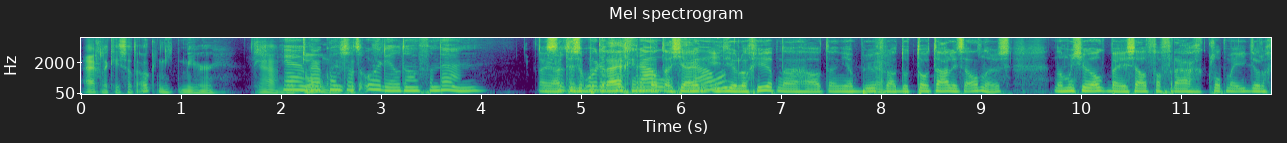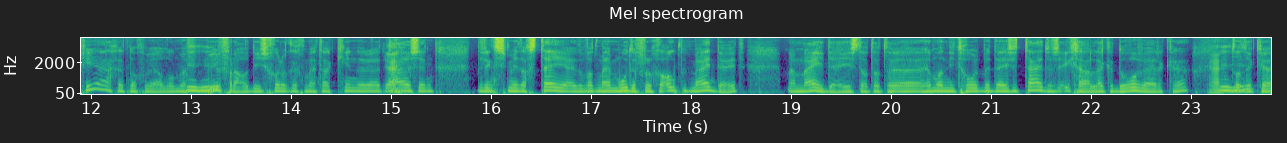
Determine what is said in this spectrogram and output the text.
eigenlijk is dat ook niet meer. Ja, Ja, waar komt dat oordeel dan vandaan? Nou ja, het is een bedreiging dat als jij een ideologie op nahoudt en je buurvrouw doet totaal iets anders, dan moet je ook bij jezelf van vragen, klopt mijn ideologie eigenlijk nog wel? Want mijn Mhm. buurvrouw die is gelukkig met haar kinderen Ja. thuis en drinkt 's middags thee. En wat mijn moeder vroeger ook met mij deed. Maar mijn idee is dat dat eh, helemaal niet hoort bij deze tijd. Dus ik ga lekker doorwerken Ja. Mhm. tot ik eh,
